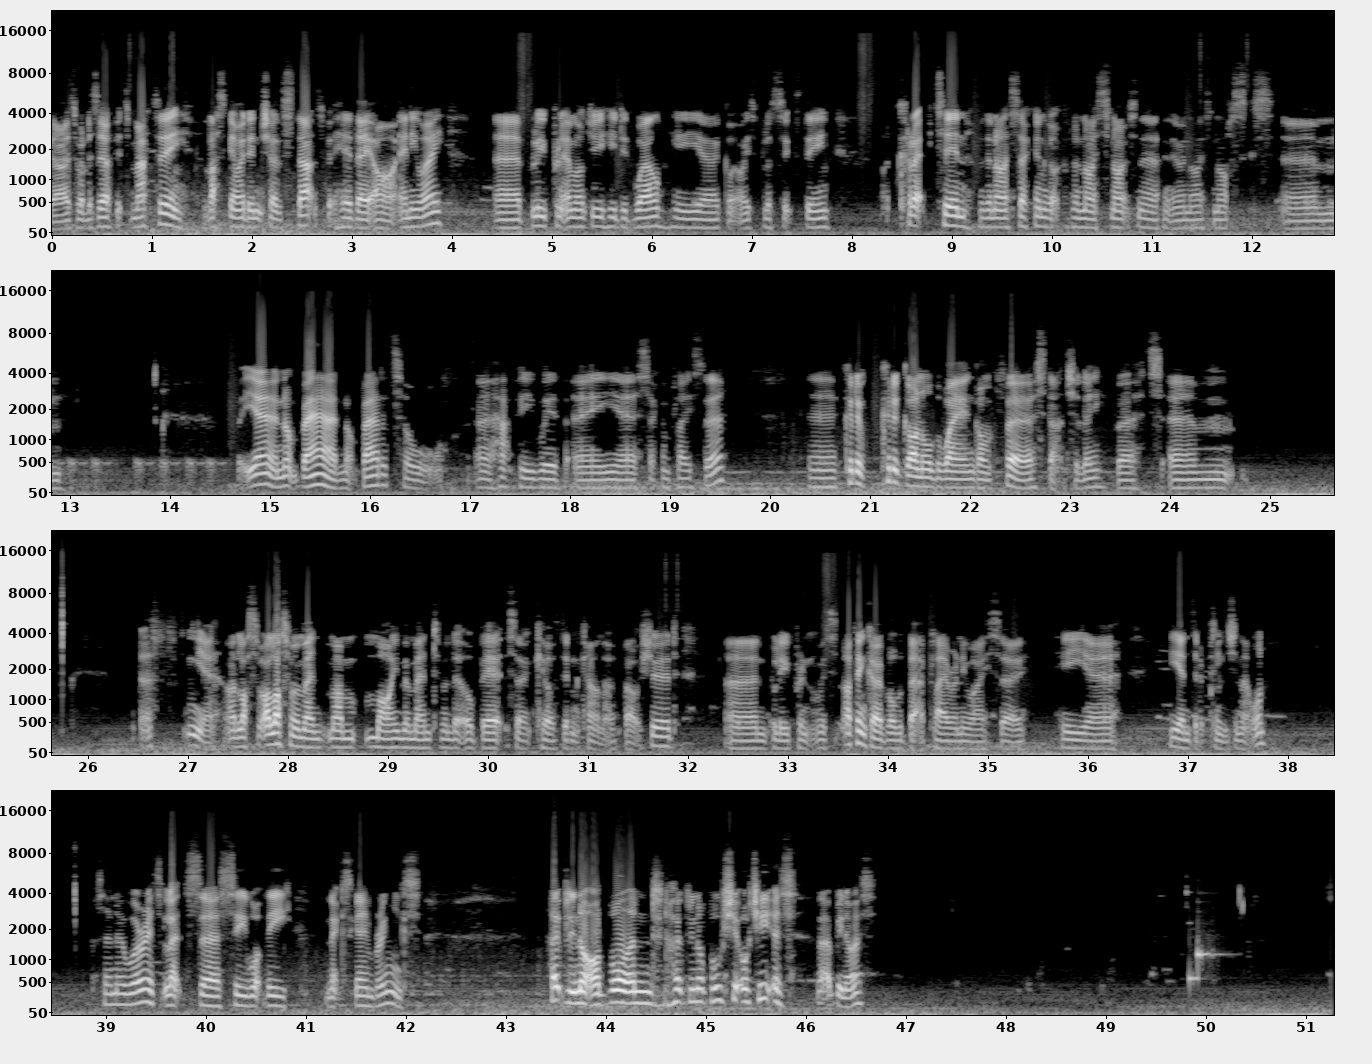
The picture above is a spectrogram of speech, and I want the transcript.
guys, what is up? It's Matty. Last game I didn't show the stats, but here they are anyway. Uh, Blueprint MLG, he did well. He uh, got his plus 16. I crept in with a nice second, got a couple of nice snipes in there. I think they were nice nosks. Um, but yeah, not bad, not bad at all. Uh, happy with a uh, second place there. Uh, could have could have gone all the way and gone first actually, but um, uh, yeah, I lost I lost my, my, my momentum a little bit. So kills didn't count I felt should, and Blueprint was I think overall the better player anyway. So he uh, he ended up clinching that one. So no worries. Let's uh, see what the next game brings. Hopefully not oddball and hopefully not bullshit or cheaters. That'd be nice.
